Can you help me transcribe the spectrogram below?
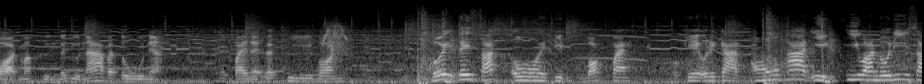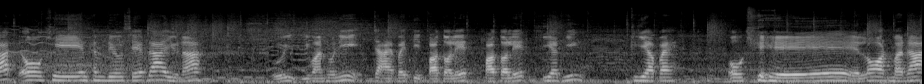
อร์ดมาขึงกันอยู่หน้าประตูเนี่ย ไม่ไปไหนสักทีบอล เฮ้ย ได้ซัด โอ้ย ติดบล็อกไป โอเคโอริกาดอ๋อพลาดอีก อีวานโทนี่ซัดโอเคแลมเดลเซฟได้อยู่นะอุ้ยอีวานโทนี่จ่ายไปติดปาตอเลสปาตอเลสเคลียร์ทิ้งเคลียร์ไป โอเค รอดมาได้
